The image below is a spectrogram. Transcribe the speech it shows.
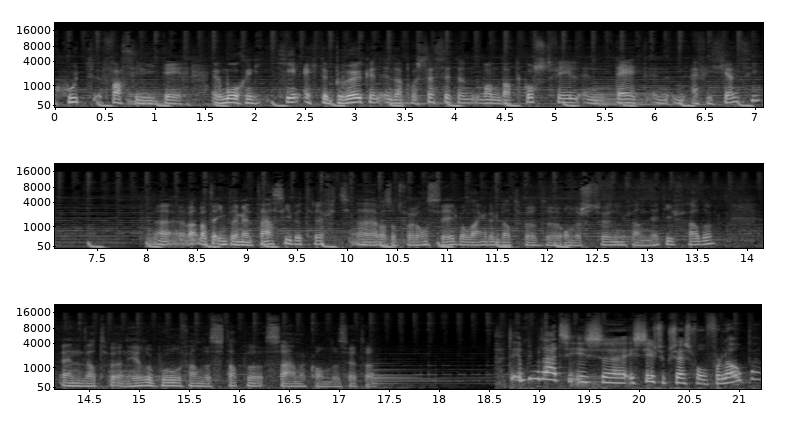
goed faciliteert. Er mogen geen echte breuken in dat proces zitten, want dat kost veel in tijd en in efficiëntie. Uh, wat de implementatie betreft uh, was het voor ons zeer belangrijk dat we de ondersteuning van Netif hadden en dat we een heleboel van de stappen samen konden zetten. De implementatie is, uh, is zeer succesvol verlopen.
